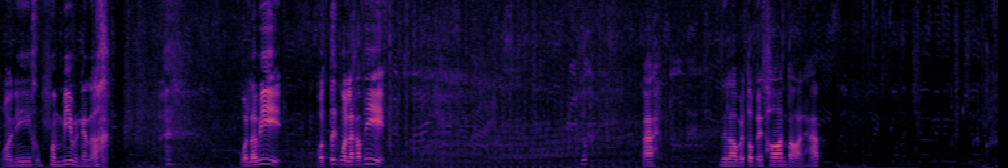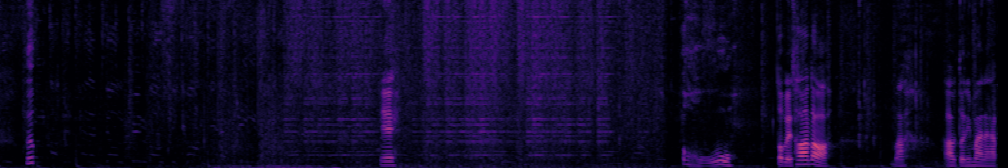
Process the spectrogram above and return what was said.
โอ้นี่มัมมี่เหมือนกันเหรอหมดแล้วพี่หมดตึกหมดแล้วครับพี่ไปเดี๋ยวเราไปตบในท่อนต่อนะครับ เย่โอ้โหตบในท่อนต่อ มา เอาตัวนี้มานะครับ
